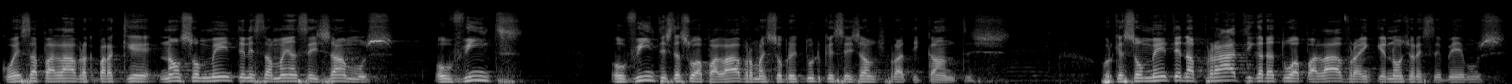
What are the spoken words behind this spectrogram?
com essa palavra para que não somente nessa manhã sejamos ouvintes, ouvintes da Sua palavra, mas, sobretudo, que sejamos praticantes. Porque somente na prática da Tua palavra em que nós recebemos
